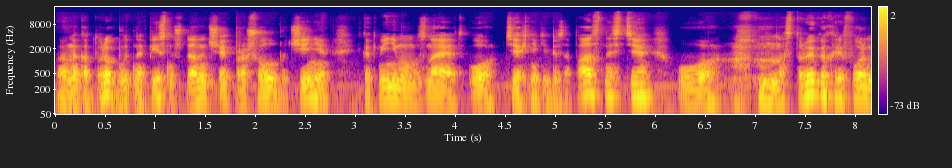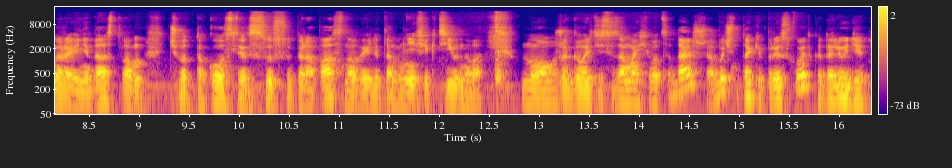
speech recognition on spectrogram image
а, на которых будет написано, что данный человек прошел обучение, как минимум знает о технике безопасности, о настройках реформера и не даст вам чего-то такого супер опасного или там неэффективного. Ну а уже говорить, если замахиваться дальше, обычно так и происходит, когда люди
